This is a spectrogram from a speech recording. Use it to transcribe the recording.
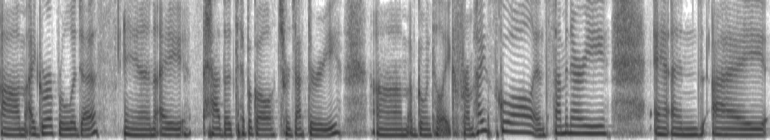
Um, I grew up religious and I had the typical trajectory um, of going to like frum high school and seminary. And I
